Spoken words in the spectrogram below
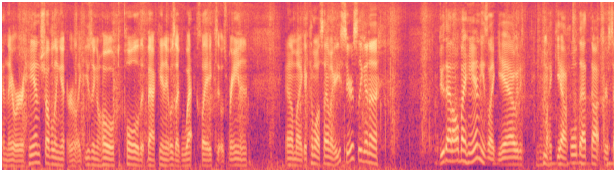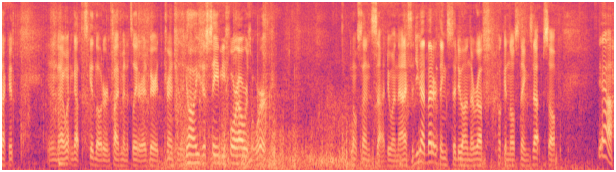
and they were hand shoveling it or like using a hoe to pull it back in. It was like wet clay because it was raining. And I'm like, I come outside, I'm like, are you seriously gonna do that all by hand? He's like, yeah. I'm like, yeah, hold that thought for a second. And I went and got the skid loader, and five minutes later, I'd buried the trench. He's like, oh, you just saved me four hours of work. No sense uh, doing that. I said, you got better things to do on the roof, hooking those things up. So, yeah,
